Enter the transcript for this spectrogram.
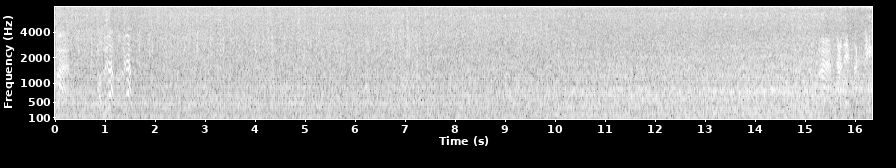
แม่เอาเรื่อง เอาเรื่อง แม่จานเอกสายจริง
